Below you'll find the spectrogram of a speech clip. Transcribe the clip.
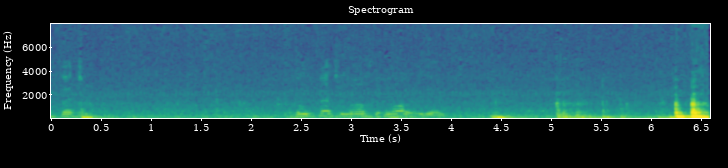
He'll fetch him. He'll fetch him off the water then.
